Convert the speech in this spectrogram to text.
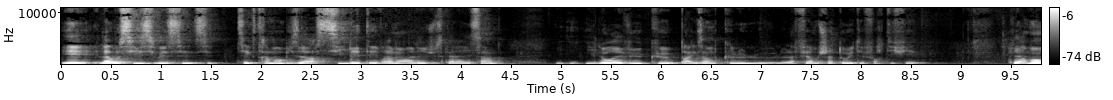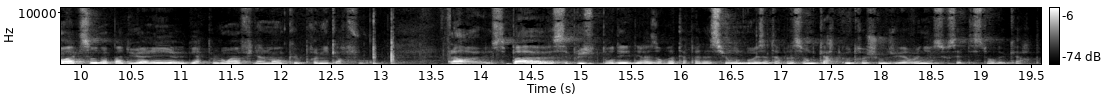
Et là aussi, c'est extrêmement bizarre. S'il était vraiment allé jusqu'à la Sainte, il aurait vu que, par exemple, que la ferme château était fortifiée. Clairement, Axo n'a pas dû aller euh, guère plus loin finalement que le premier carrefour. Alors, c'est pas, c'est plus pour des, raisons d'interprétation, de mauvaise interprétation de carte qu'autre chose. Je vais revenir sur cette histoire de carte.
